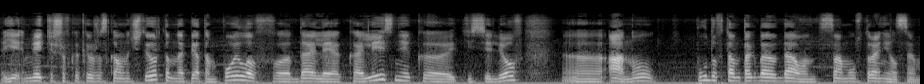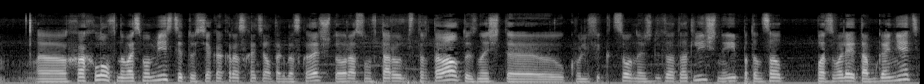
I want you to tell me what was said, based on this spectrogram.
Мякишев, как я уже сказал, на четвертом, на пятом Пойлов, э, далее Колесник, Киселев. А, ну, Пудов там тогда, да, он самоустранился. Хохлов на восьмом месте, то есть я как раз хотел тогда сказать, что раз он вторым стартовал, то есть, значит, квалификационный результат отличный и потенциал позволяет обгонять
